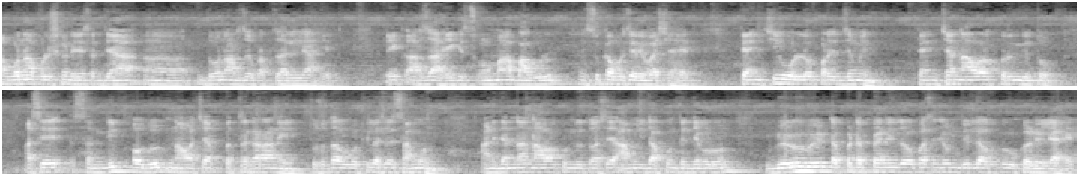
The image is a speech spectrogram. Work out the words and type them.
अबोना पोलिसकडे सध्या दोन अर्ज प्राप्त झालेले आहेत. एक अर्ज आहे की सोमा बागुल हे सुकापूरचे रहिवासी आहेत. त्यांची वडिलोपार्जित जमीन त्यांच्या नावावर करून देतो असे संदीप अवधूत नावाच्या पत्रकाराने तो स्वतः वकील असे सांगून आणि त्यांना नावाकडून करून देतो असे आम्ही दाखवून त्यांच्याकडून वेळोवेळी टप्प्याटप्प्याने जवळपास त्यांच्याकडून दीड लाख रुपये उकळलेले आहेत.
